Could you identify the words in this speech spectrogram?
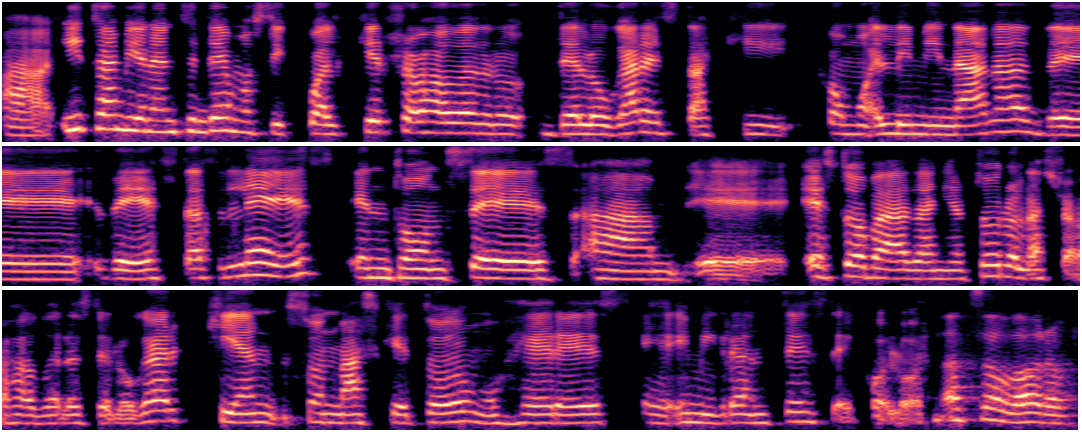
Uh, y también entendemos si cualquier trabajador del hogar está aquí como eliminada de, de estas leyes, entonces um, eh, esto va a dañar todas las trabajadoras del hogar, quien son más que todo mujeres eh, inmigrantes de color. That's a lot of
